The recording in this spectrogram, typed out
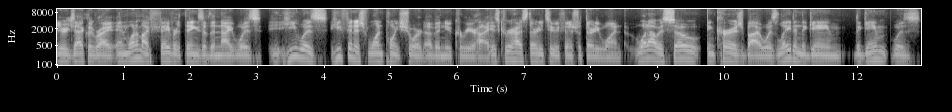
You're exactly right. And one of my favorite things of the night was he was he finished one point short of a new career high. His career high is 32. He finished with 31. What I was so encouraged by was late in the game, the game was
